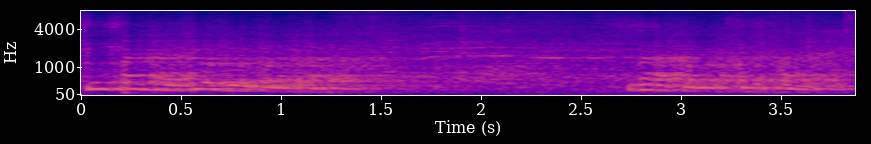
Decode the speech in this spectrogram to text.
審判団協議を行いますしばらくお待ちください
